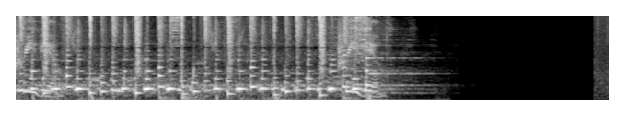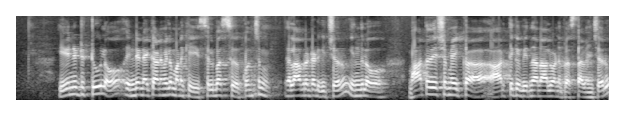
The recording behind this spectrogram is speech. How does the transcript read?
Preview. Preview. యూనిట్ టూలో ఇండియన్ ఎకానమీలో మనకి సిలబస్ కొంచెం ఎలాబరేటెడ్గా ఇచ్చారు ఇందులో భారతదేశం యొక్క ఆర్థిక విధానాలు అని ప్రస్తావించారు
